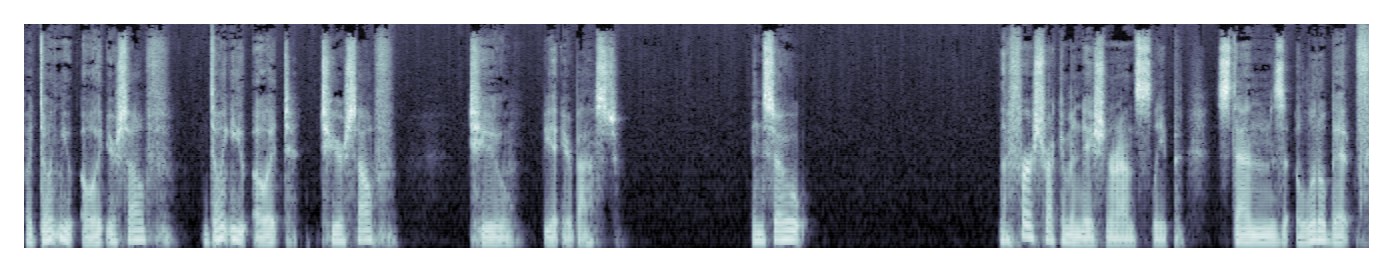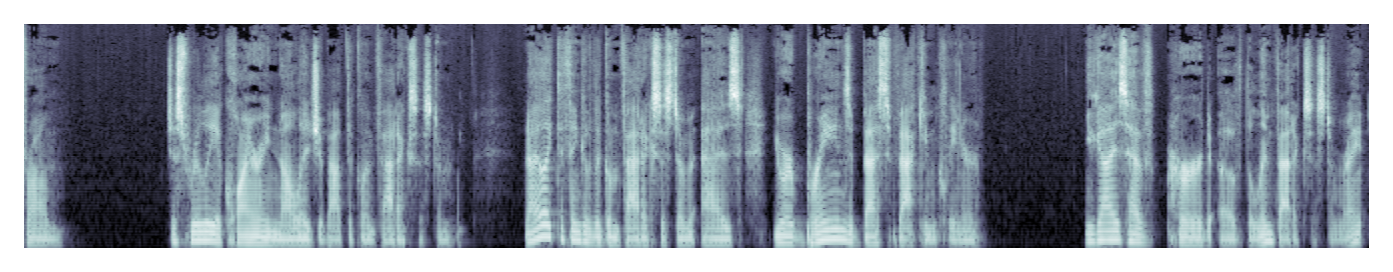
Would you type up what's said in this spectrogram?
But don't you owe it yourself? Don't you owe it to yourself to be at your best? And so the first recommendation around sleep stems a little bit from just really acquiring knowledge about the glymphatic system. And I like to think of the glymphatic system as your brain's best vacuum cleaner. You guys have heard of the lymphatic system, right?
